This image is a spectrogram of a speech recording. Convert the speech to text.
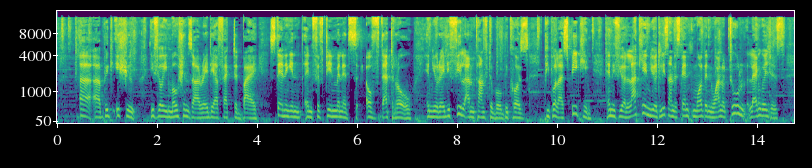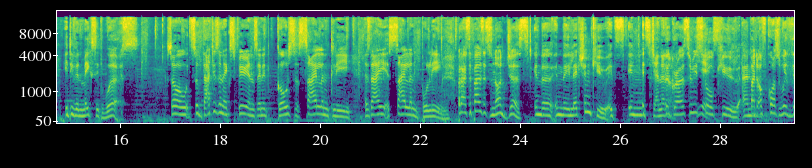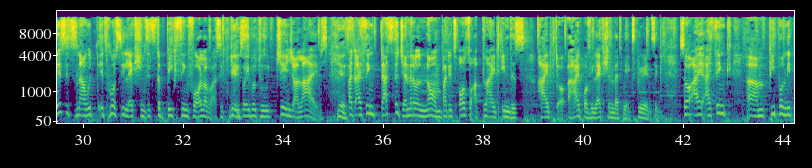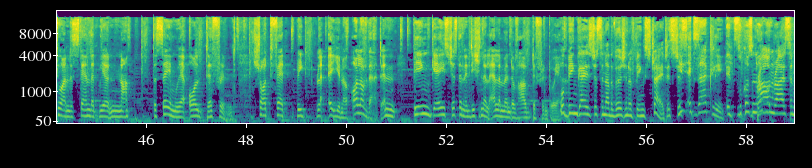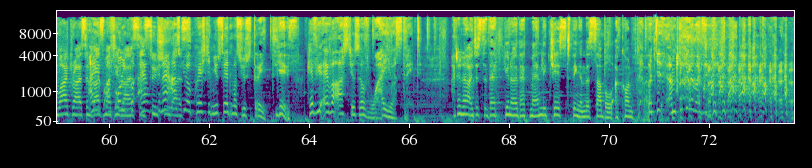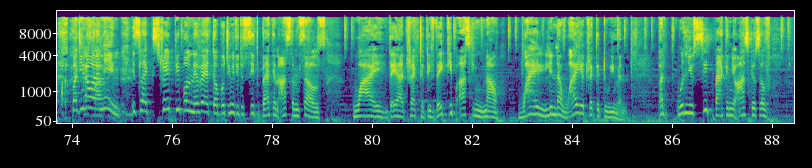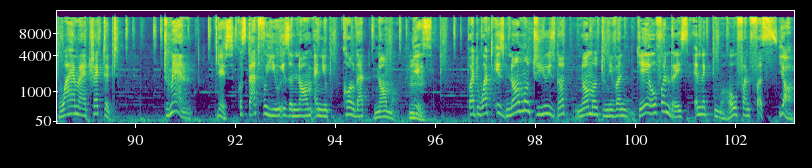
a, a big issue if your emotions are already affected by standing in, in 15 minutes of that row and you already feel uncomfortable because people are speaking. And if you're lucky and you at least understand more than one or two languages, it even makes it worse. So, so that is an experience, and it goes silently as I silent bullying. But I suppose it's not just in the in the election queue. It's in It's general. the grocery store Yes. queue and But of course, with this, it's now it, it's most elections. It's the big thing for all of us. It, Yes. We're able to change our lives. Yes. But I think that's the general norm. But it's also applied in this hype hype of election that we're experiencing. So I I think um, people need to understand that we are not the same. We are all different. Short, fat, big, eh, you know, all of that. And being gay is just an additional element of how different we are. well, being gay is just another version of being straight. It's just exactly. it's because brown now, rice and white rice and basmati I've rice I and sushi Can I ask rice. you a question? You said must you straight. yes. Have you ever asked yourself why you are straight? I don't know. I just that you know that manly chest thing and the subble. I can't. uh, But you- I'm thinking about. but you know what I mean? It's like straight people never had the opportunity to sit back and ask themselves why they are attracted. If they keep asking now, why, Linda, why are you attracted to women? But when you sit back and you ask yourself, why am I attracted to men? yes. Because that for you is a norm and you call that normal. Yes. But what is normal to you is not normal to me. Van jy hou van race en ek hou van vis. Yeah.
